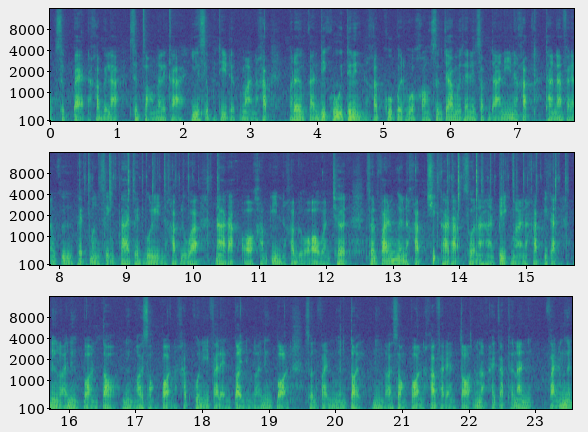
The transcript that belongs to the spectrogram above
2568 นะครับ เวลา 12 นาฬิกา 20 นาทีโดยประมาณนะครับ เริ่มกันที่คู่ที่1นะครับคู่เปิดหัวของศึกเจ้ามวยไทยในสัปดาห์นี้นะครับทางด้านฝ่ายแดงคือเพชรเมืองสิงห์ใต้เพชรบุรีนะครับหรือว่าน่ารักอคำอินนะครับหรือว่าอวันเชิด ส่วนฝ่ายน้ำเงินนะครับชิคาระส่วนอาหารปีกไม้นะครับพิกัด 101 ปอนด์ต่อ 102 ปอนด์นะครับคู่นี้ฝ่ายแดงต่อย 101 ปอนด์ส่วนฝ่ายน้ำเงินต่อย 102 ปอนด์นะครับฝ่ายแดงต่อน้ำหนักให้กับทางด้านฝ่ายน้ำเงิน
